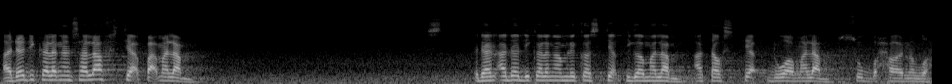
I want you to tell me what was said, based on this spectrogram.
Ada di kalangan salaf setiap empat malam dan ada di kalangan mereka setiap tiga malam atau setiap dua malam. Subhanallah.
